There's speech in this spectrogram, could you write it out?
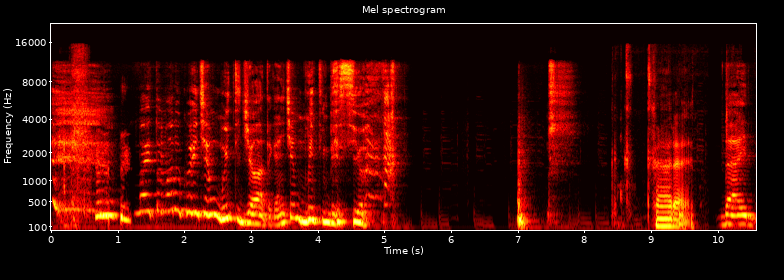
Mas tomar no cu, a gente é muito idiota, cara. A gente é muito imbecil. Cara, Daí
